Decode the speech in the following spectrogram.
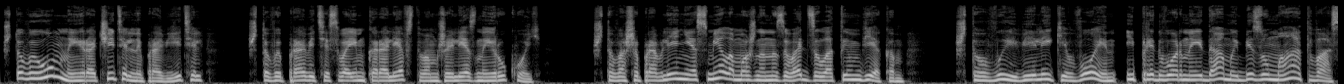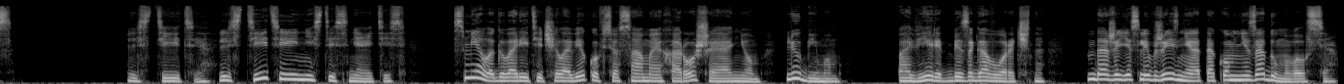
Что вы умный и рачительный правитель, что вы правите своим королевством железной рукой, что ваше правление смело можно называть золотым веком, что вы великий воин и придворные дамы без ума от вас. Льстите, льстите и не стесняйтесь. Смело говорите человеку все самое хорошее о нем, любимом. Поверит безоговорочно, даже если в жизни о таком не задумывался.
